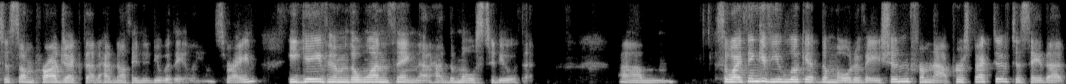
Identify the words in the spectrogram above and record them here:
to some project that had nothing to do with aliens right? He gave him the one thing that had the most to do with it. Um so i think if you look at the motivation from that perspective to say that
